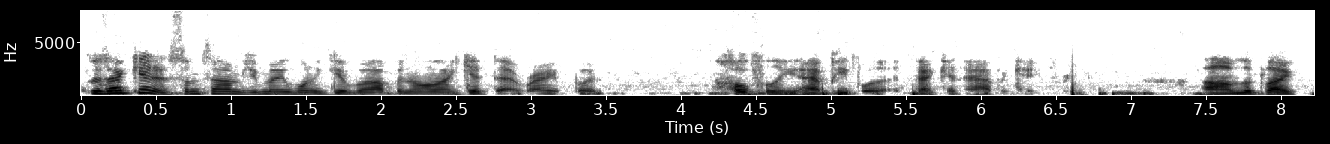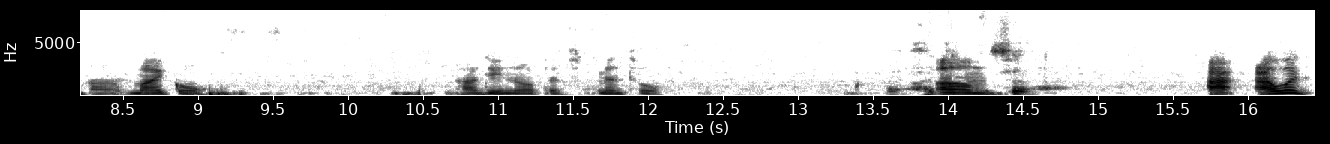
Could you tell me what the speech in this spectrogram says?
Because I get it. Sometimes you may want to give up and all. I get that, right? But hopefully you have people that, that can advocate for you. Um, look like uh, Michael. How do you know if it's mental? I, Um, so, I I would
